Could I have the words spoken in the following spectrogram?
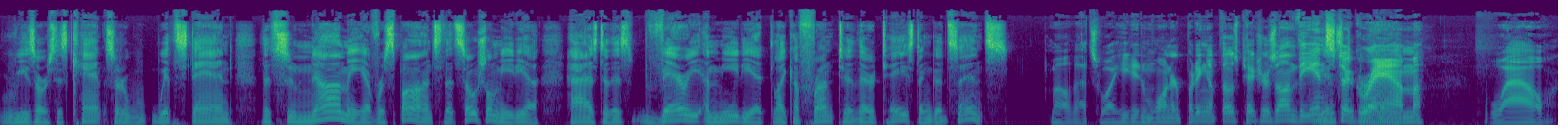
resources can't sort of withstand the tsunami of response that social media has to this very immediate, like, affront to their taste and good sense. Well, that's why he didn't want her putting up those pictures on the Instagram. Instagram. Wow.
